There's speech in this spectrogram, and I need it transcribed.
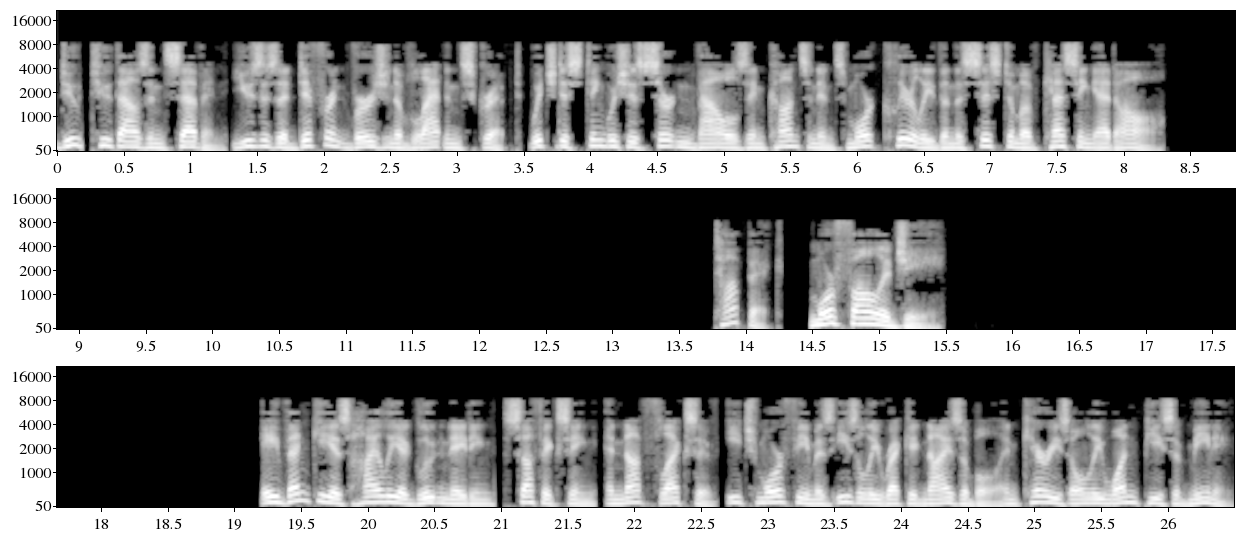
Du 2007 uses a different version of Latin script, which distinguishes certain vowels and consonants more clearly than the system of Kessing et al. Morphology Evenki is highly agglutinating, suffixing, and not flexive, each morpheme is easily recognizable and carries only one piece of meaning.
